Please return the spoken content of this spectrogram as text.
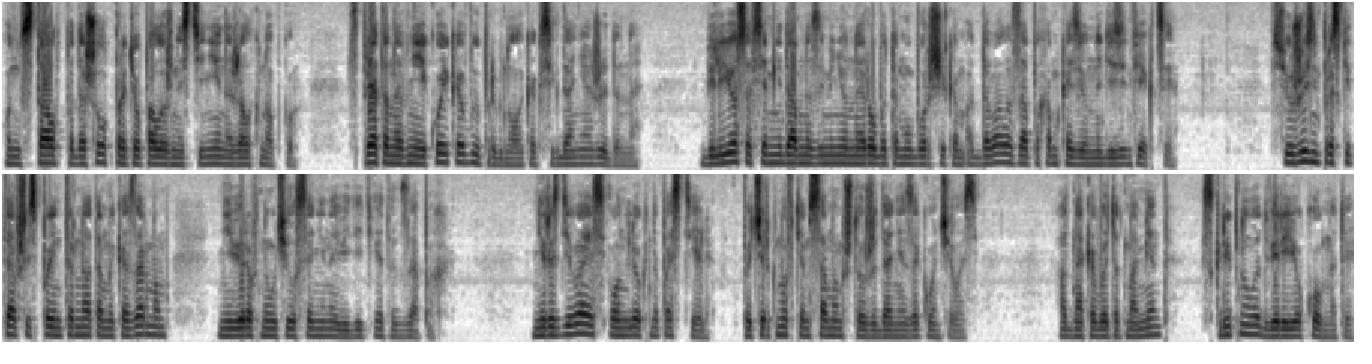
Он встал, подошел к противоположной стене и нажал кнопку. Спрятанная в ней койка выпрыгнула, как всегда, неожиданно. Белье, совсем недавно замененное роботом-уборщиком, отдавало запахом казенной дезинфекции. Всю жизнь проскитавшись по интернатам и казармам, Неверов научился ненавидеть этот запах. Не раздеваясь, он лег на постель, подчеркнув тем самым, что ожидание закончилось. Однако в этот момент скрипнула дверь ее комнаты,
